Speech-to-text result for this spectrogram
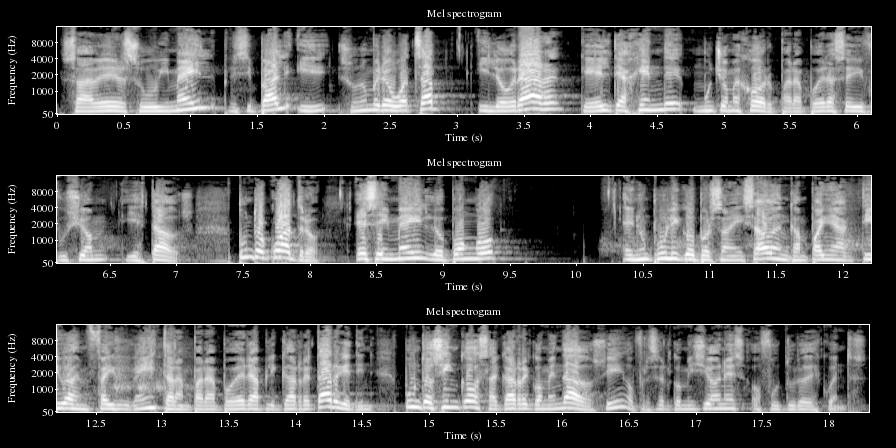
saber su email principal y su número de WhatsApp y lograr que él te agende mucho mejor para poder hacer difusión y estados. Punto 4, ese email lo pongo en un público personalizado en campañas activas en Facebook e Instagram para poder aplicar retargeting. Punto 5, sacar recomendados, ¿sí? ofrecer comisiones o futuros descuentos.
